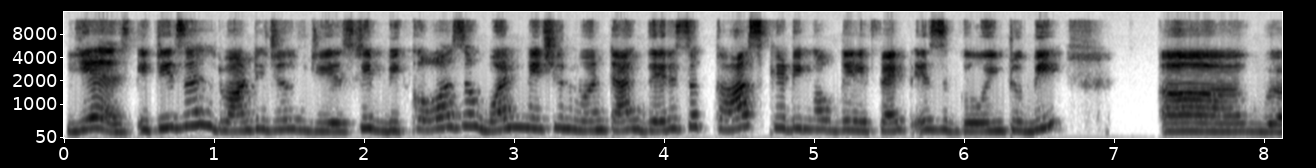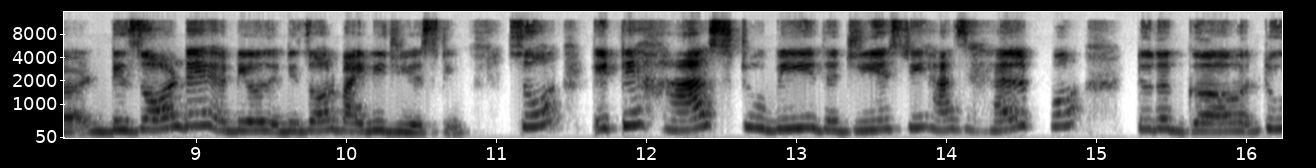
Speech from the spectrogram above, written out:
Yes, it is an advantage of GST because of one nation, one tax, there is a cascading of the effect is going to be uh, dissolved dissolved by the GST. So it has to be the GST has help to the to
